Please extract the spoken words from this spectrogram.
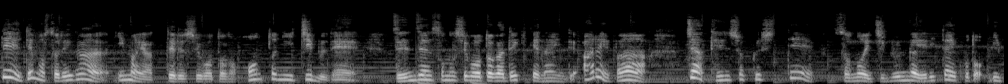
て、でもそれが今やってる仕事の本当に一部で、全然その仕事ができてないんであれば、じゃあ転職して、その自分がやりたいこといっ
